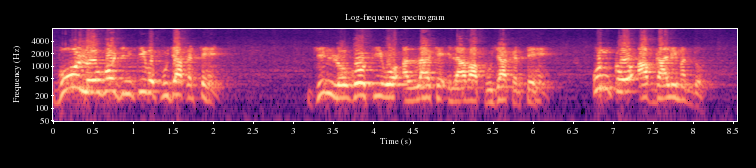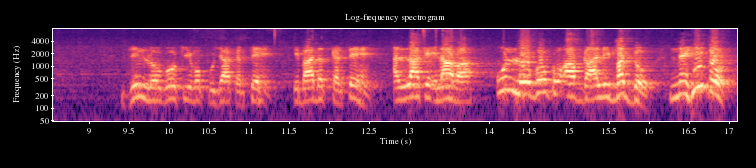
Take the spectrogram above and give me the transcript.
वो लोगों जिनकी वो पूजा करते हैं जिन लोगों की वो अल्लाह के अलावा पूजा करते हैं उनको आप गाली मत दो। जिन लोगों की वो पूजा करते हैं, इबादत करते हैं, अल्लाह के अलावा उन लोगों को आप गाली मत दो। नहीं तो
